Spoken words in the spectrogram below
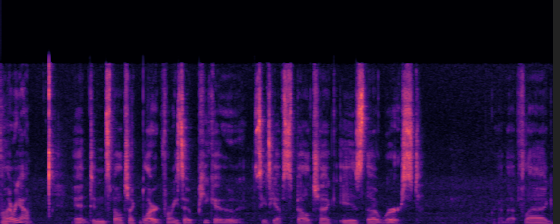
Well, there we go. It didn't spell check blarg for me, so Pico CTF spell check is the worst. Grab that flag.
